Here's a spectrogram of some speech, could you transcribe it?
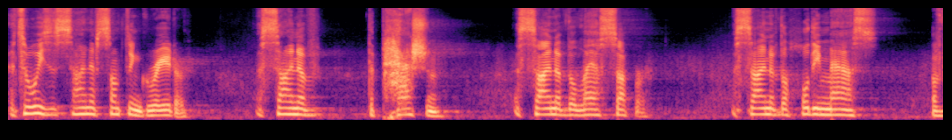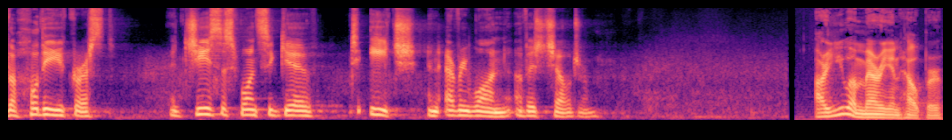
It's always a sign of something greater, a sign of the passion, a sign of the Last Supper, a sign of the Holy Mass, of the Holy Eucharist that Jesus wants to give to each and every one of his children. Are you a Marian helper?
